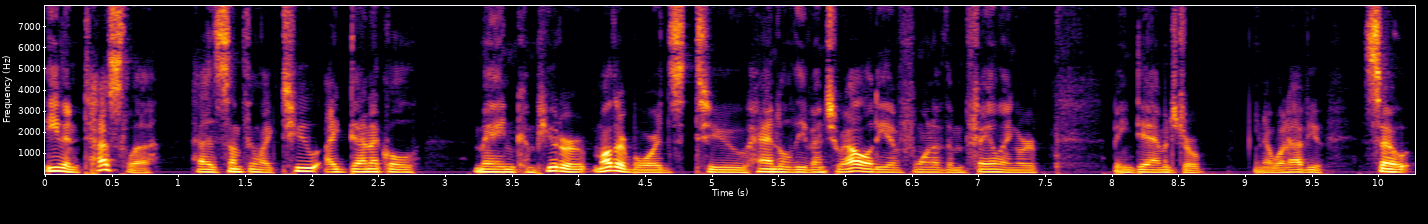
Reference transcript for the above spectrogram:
Even Tesla has something like two identical main computer motherboards to handle the eventuality of one of them failing or being damaged or you know, what have you. So,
